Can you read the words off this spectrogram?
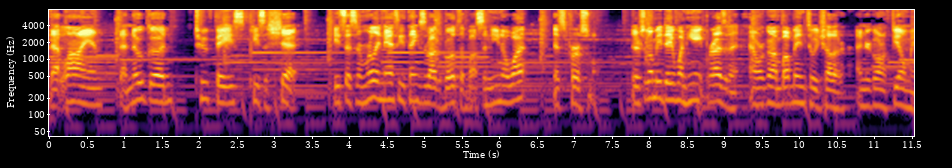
that lion, that no good, two faced piece of shit. He said some really nasty things about the both of us, and you know what? It's personal. There's gonna be a day when he ain't president, and we're gonna bump into each other, and you're gonna feel me.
